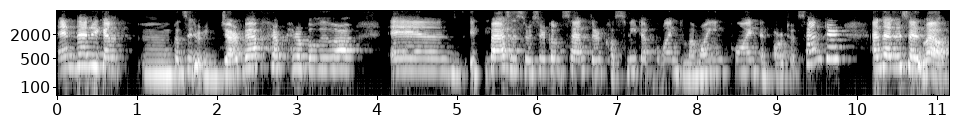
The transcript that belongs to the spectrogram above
And then we can um, consider Jerabek hyperbola and it passes through circumcenter, cosmeta point, Lemoine point, and orthocenter. And then they said, well,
